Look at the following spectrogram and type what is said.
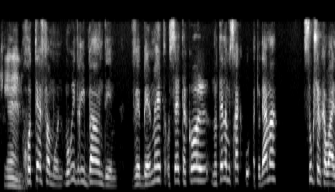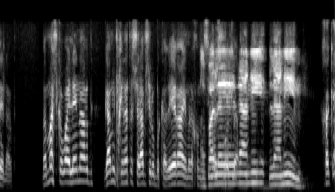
כן. חוטף המון, מוריד ריבאונדים, ובאמת עושה את הכל, נותן למשחק, אתה יודע מה? סוג של קוואי לנארד. ממש קוואי לנארד, גם מבחינת השלב שלו בקריירה, אם אנחנו מנסים אבל אה, לעניים. חכה,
